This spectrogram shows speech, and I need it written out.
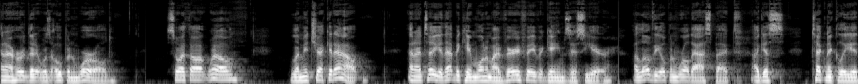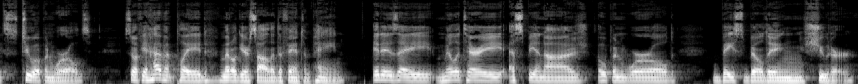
and I heard that it was open world, so I thought, well, let me check it out. And I tell you, that became one of my very favorite games this year. I love the open world aspect. I guess technically it's two open worlds. So if you haven't played Metal Gear Solid The Phantom Pain, it is a military espionage open world base building shooter.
